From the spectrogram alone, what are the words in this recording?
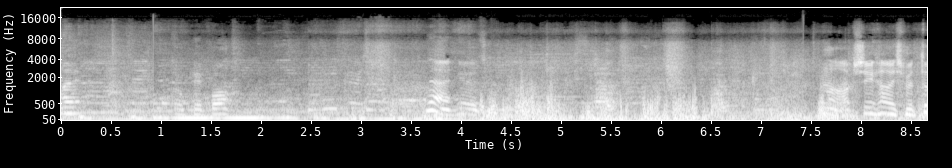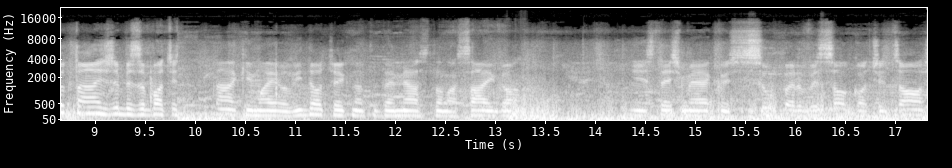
Hi. Two people. Nie, jedzie. No, a przyjechaliśmy tutaj, żeby zobaczyć taki mają widoczek na tutaj miasto, na Saigon. Nie jesteśmy jakoś super wysoko czy coś.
